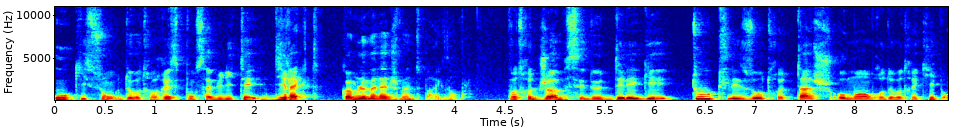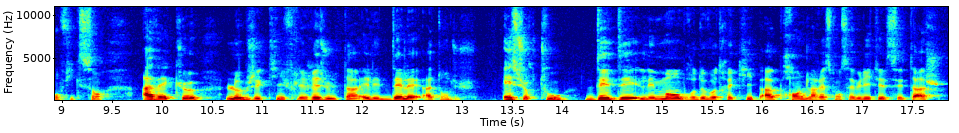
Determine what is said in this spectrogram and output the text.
ou qui sont de votre responsabilité directe, comme le management par exemple. Votre job, c'est de déléguer toutes les autres tâches aux membres de votre équipe en fixant avec eux l'objectif, les résultats et les délais attendus. Et surtout, d'aider les membres de votre équipe à prendre la responsabilité de ces tâches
